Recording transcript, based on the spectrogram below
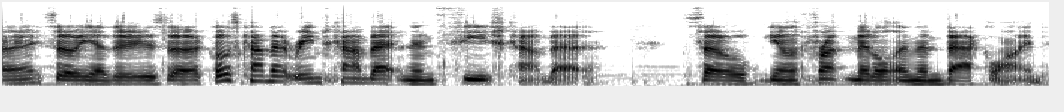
Alright, so yeah, there's uh, close combat, range combat, and then siege combat. So, you know, front, middle, and then back line.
